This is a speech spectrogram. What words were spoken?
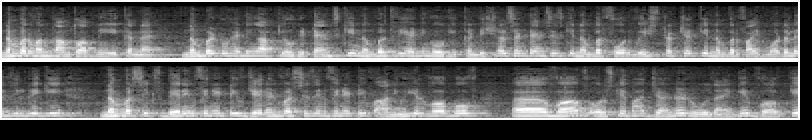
नंबर वन काम तो आपने ये करना है। नंबर टू हेडिंग आपकी होगी टेंस की नंबर थ्री हेडिंग होगी कंडीशनल सेंटेंसेस की नंबर फोर विश स्ट्रक्चर की नंबर फाइव मॉडल एक्सिलरी की number six bare infinitive gerund versus infinitive unusual verb of verbs और उसके बाद जनरल रूल्स आएँगे। वर्ब के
